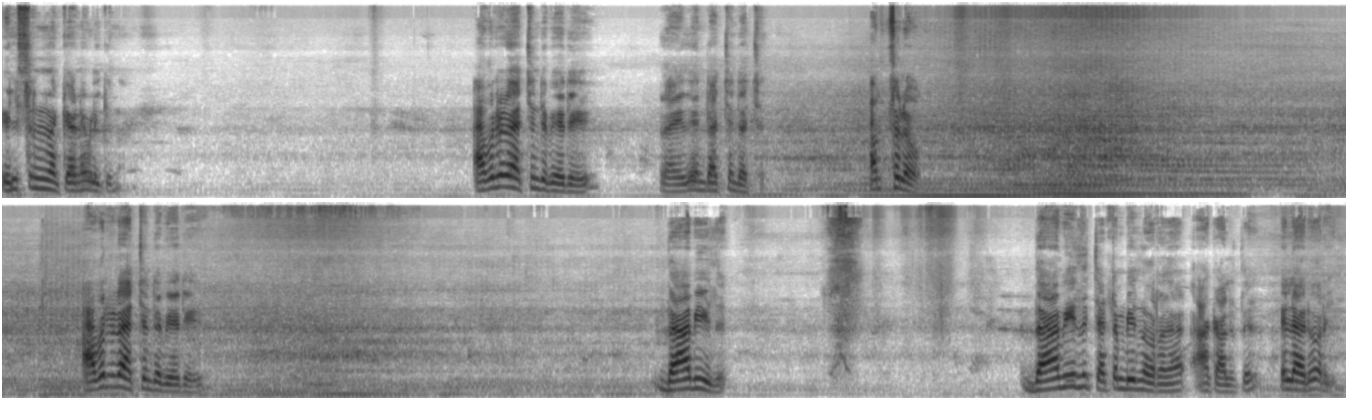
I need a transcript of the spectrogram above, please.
വിൽസൺ എന്നൊക്കെയാണ് വിളിക്കുന്നത്. അവരുടെ അച്ഛന്റെ പേര് അതായത് എന്റെ അച്ഛന്റെ അച്ഛൻ അബ്സലോ. അവരുടെ അച്ഛന്റെ പേര് ദാവീദ്. ദാവീദ് ചട്ടമ്പി എന്ന് പറഞ്ഞ ആ കാലത്ത് എല്ലാവരും അറിയും.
